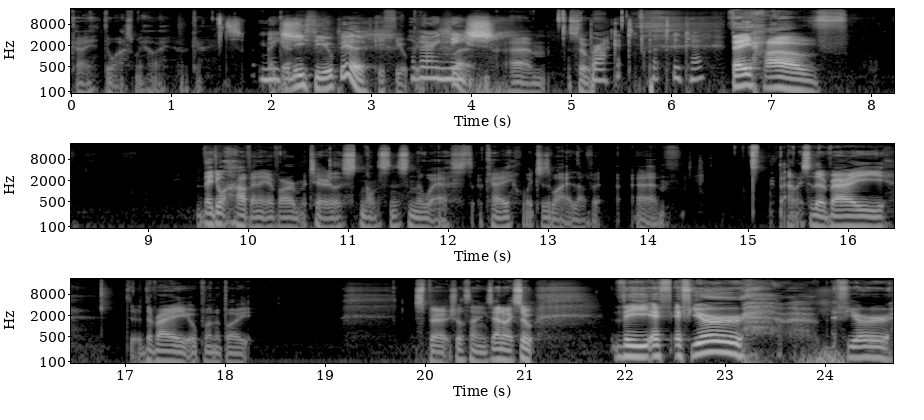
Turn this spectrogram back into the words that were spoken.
Okay, don't ask me how. Okay, it's in niche Ethiopia. a very niche Um, so bracket but okay they have. They don't have any of our materialist nonsense in the West. Okay, which is why I love it. Um, but anyway, so they're very, they're, they're very open about spiritual things. Anyway, so the if if you're if you're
